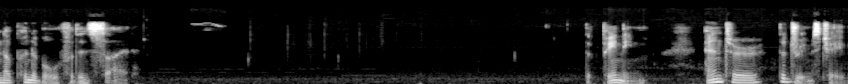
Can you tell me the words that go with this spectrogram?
unopenable for this side. The painting. Enter the dreamscape.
